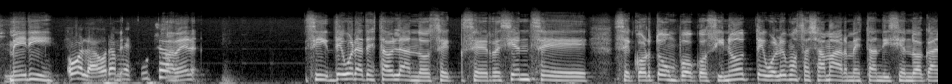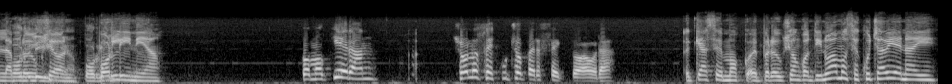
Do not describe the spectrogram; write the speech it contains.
sí. Mary. Hola, ¿ahora me escuchan? A ver. Sí, Débora te está hablando. Se, se recién se, se cortó un poco. Si no, te volvemos a llamar, me están diciendo acá en la Por producción. línea, por línea. Como quieran. Yo los escucho perfecto ahora. ¿Qué hacemos? Eh, ¿Producción continuamos? ¿Se escucha bien ahí?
